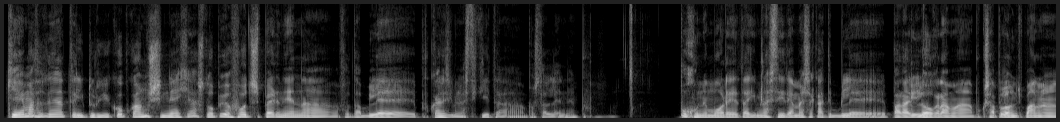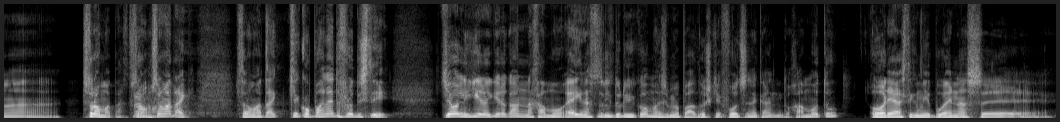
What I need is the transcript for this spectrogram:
Και έμαθα ότι είναι ένα τελετουργικό που κάνουν συνέχεια, στο οποίο ο Φώτης παίρνει ένα, αυτά τα μπλε που κάνεις γυμναστική, τα, πώς τα λένε, που, που έχουν μωρέ τα γυμναστήρια μέσα κάτι μπλε παραλληλόγραμμα που ξαπλώνεις πάνω ένα, Στρώματα. Στρώμα. Στρωματάκι. Στρωματάκι και κοπανάει το φροντιστή. Και όλοι γύρω-γύρω κάνουν ένα χαμό. Έγινε αυτό το λειτουργικό μαζί με ο παδός και φώτισε να κάνει το χαμό του. Ωραία στιγμή που ένας. Ε,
